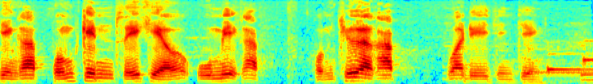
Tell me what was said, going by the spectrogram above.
ริง ๆ ครับ ผมกินสีเขียวอูมิครับ ผมเชื่อครับว่าดีจริง ๆ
